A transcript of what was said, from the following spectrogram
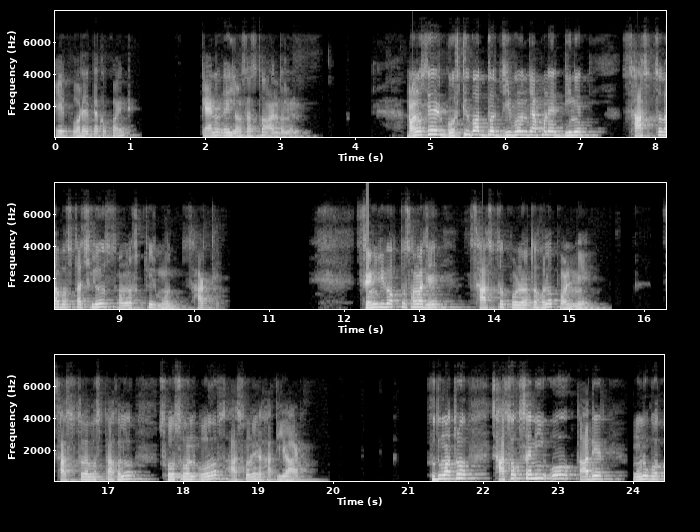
এর পরের দেখো পয়েন্ট কেন এই জনস্বাস্থ্য আন্দোলন? মানুষের গোষ্ঠীবদ্ধ জীবনযাপনের দিনে স্বাস্থ্য ব্যবস্থা ছিল সমষ্টির স্বার্থে। শ্রেণীবিভক্ত সমাজে স্বাস্থ্য পরিণত হলো পণ্যে। স্বাস্থ্য ব্যবস্থা হলো শোষণ ও শাসনের হাতিয়ার। শুধুমাত্র শাসক শ্রেণি ও তাদের অনুগত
